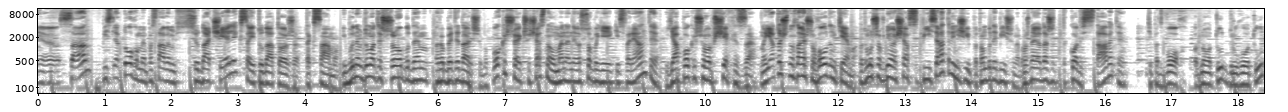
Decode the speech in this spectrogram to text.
е, сан. Після того ми поставимо сюди Челікса і туди теж так само. І будемо думати, що будемо робити далі. Бо поки що, якщо чесно, у мене не особо є якісь варіанти. Я поки що вообще хз. Ну я точно знаю, що Голден тема. Тому що в нього зараз 50 ренджі, потім буде більше. Можна його навіть тако десь ставити. Типа двох. Одного тут, другого тут.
